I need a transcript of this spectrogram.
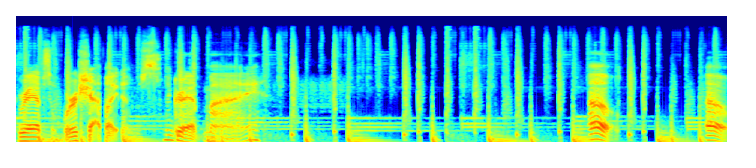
grab some workshop items. Let me grab my Oh, Oh.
